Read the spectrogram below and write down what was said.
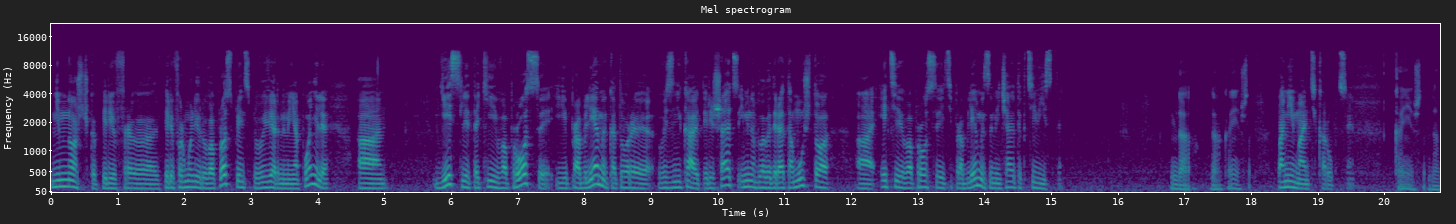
Немножечко перефор переформулирую вопрос, в принципе, вы верно меня поняли. А, есть ли такие вопросы и проблемы, которые возникают и решаются именно благодаря тому, что а, эти вопросы, эти проблемы замечают активисты? Да, да, конечно. Помимо антикоррупции. Конечно, да.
